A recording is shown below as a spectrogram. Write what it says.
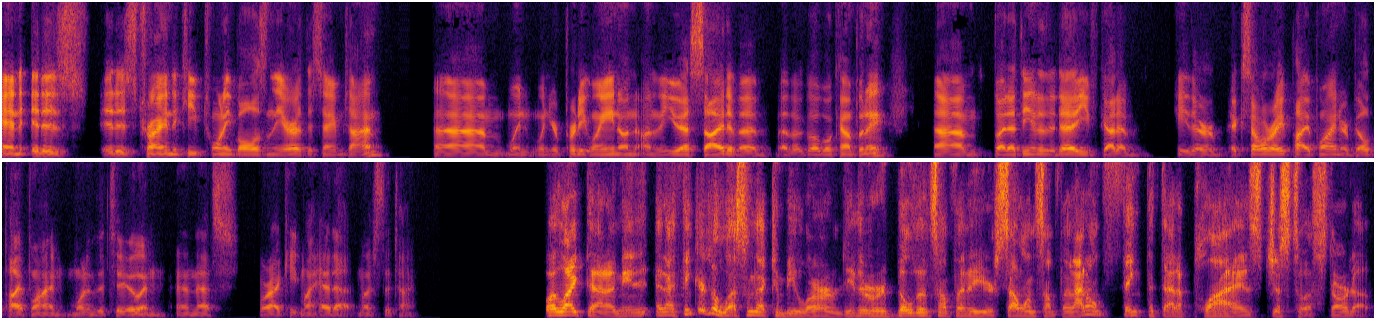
and it is it is trying to keep 20 balls in the air at the same time um, when when you're pretty lean on on the U.S. side of a of a global company. Um, but at the end of the day, you've got to either accelerate pipeline or build pipeline, one of the two, and and that's where I keep my head at most of the time. Well, I like that. I mean, and I think there's a lesson that can be learned. Either you're building something or you're selling something. I don't think that that applies just to a startup.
